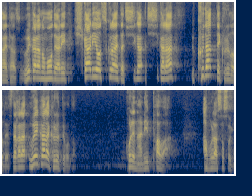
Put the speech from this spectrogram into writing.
えたはず。上からのものであり、光を作られた父が父から下ってくるのです。だから上から来るってこと。これ何パワー？油注ぎ。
